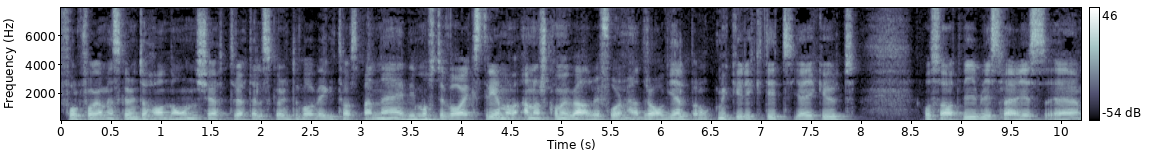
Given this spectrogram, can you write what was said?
Folk frågar, men ska du inte ha någon kötträtt eller ska du inte vara vegetarisk? Bara, Nej, vi måste vara extrema, annars kommer vi aldrig få den här draghjälpen. Och mycket riktigt, jag gick ut och sa att vi blir Sveriges eh,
